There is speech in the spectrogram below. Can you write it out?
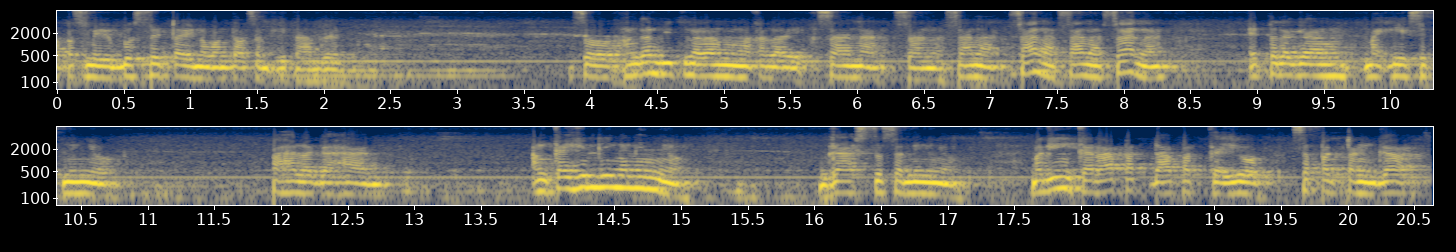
tapos may booster tayo na 1,800 so hanggang dito na lang mga kalay. Sana, sana, sana, sana, sana, sana eh talagang maisip ninyo pahalagahan ang kahilingan ninyo gastusan ninyo. Maging karapat dapat kayo sa pagtanggap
